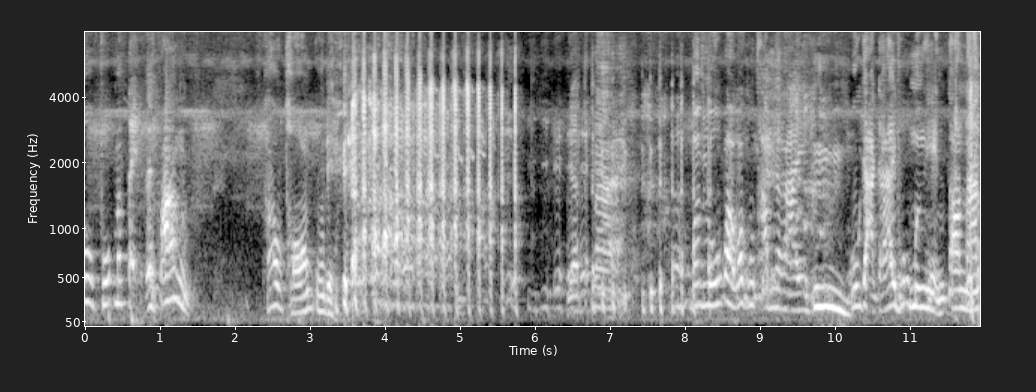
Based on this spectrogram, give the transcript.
ลูกฟุบมันเตะเลยปั้งเข้าท้องกูเด็ก เดี๋ยวหน้ามึงรู้เปล่าว่ากูทำยังไงกูอยากจะให้พวกมึงเห็นตอนนั้น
